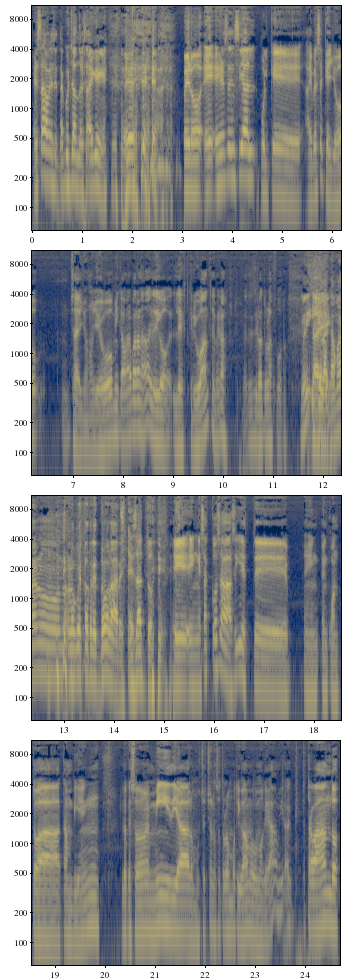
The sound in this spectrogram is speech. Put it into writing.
Él sabe, si está escuchando, él sabe quién es. Pero es, esencial porque hay veces que yo o sea, yo no llevo mi cámara para nada y le digo, le escribo antes, mira, tira tú la foto. No, y O sea, que la eh, cámara no, no, no cuesta 3 dólares. Exacto. Eh, en esas cosas así, este, en, en cuanto a también lo que son media, los muchachos nosotros los motivamos como que, ah, mira, estás trabajando.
